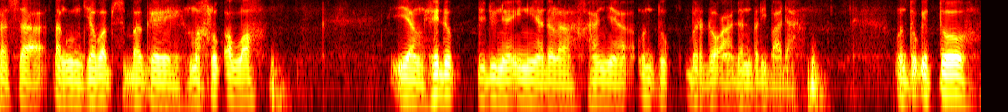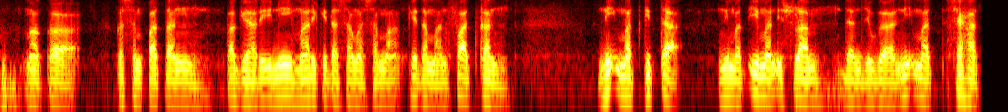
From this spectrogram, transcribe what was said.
rasa tanggung jawab sebagai makhluk Allah yang hidup di dunia ini adalah hanya untuk berdoa dan beribadah. Untuk itu, maka kesempatan pagi hari ini mari kita sama-sama kita manfaatkan nikmat kita, nikmat iman Islam dan juga nikmat sehat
